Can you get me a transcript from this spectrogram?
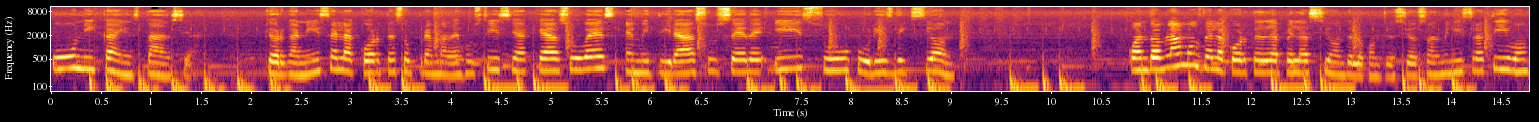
única instancia que organice la Corte Suprema de Justicia que a su vez emitirá su sede y su jurisdicción. Cuando hablamos de la Corte de Apelación de lo Contencioso Administrativo,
